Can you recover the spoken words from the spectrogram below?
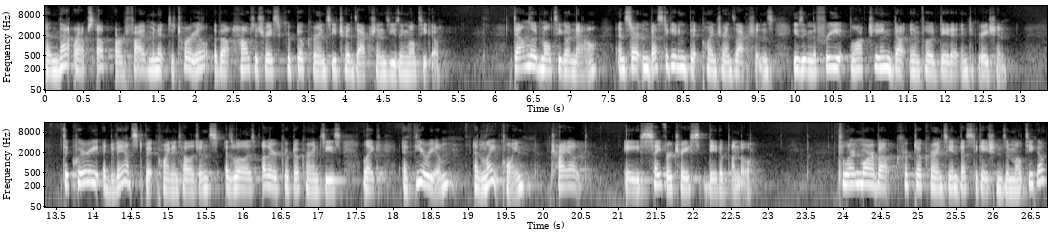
And that wraps up our five minute tutorial about how to trace cryptocurrency transactions using Maltego. Download Maltego now and start investigating Bitcoin transactions using the free blockchain.info data integration to query advanced Bitcoin intelligence as well as other cryptocurrencies like Ethereum and Litecoin, try out a CipherTrace data bundle. To learn more about cryptocurrency investigations in Maltego,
